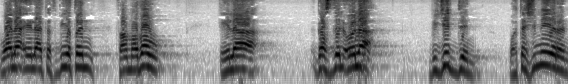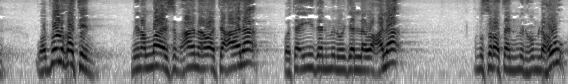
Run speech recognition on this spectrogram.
ولا إلى تثبيط فمضوا إلى قصد العلاء بجد وتشمير وبلغة من الله سبحانه وتعالى وتأييدا منه جل وعلا نصرة منهم له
